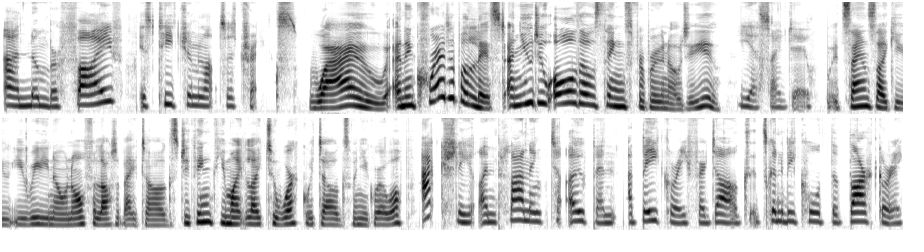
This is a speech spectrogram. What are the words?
And number five is teach him lots of tricks. Wow, an incredible list. And you do all those things for Bruno, do you? Yes, I do. It sounds like you, you really know an awful lot about dogs. Do you think you might like to work with dogs when you grow up? Actually, I'm planning to open a bakery for dogs. It's going to be called the Barkery.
